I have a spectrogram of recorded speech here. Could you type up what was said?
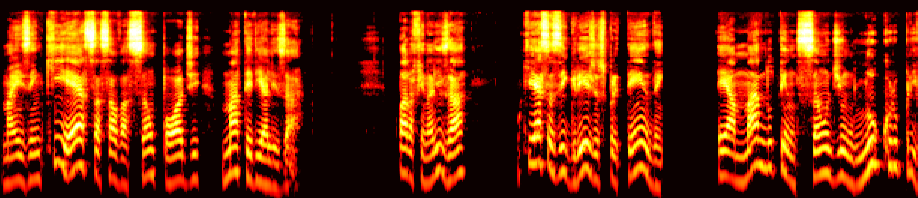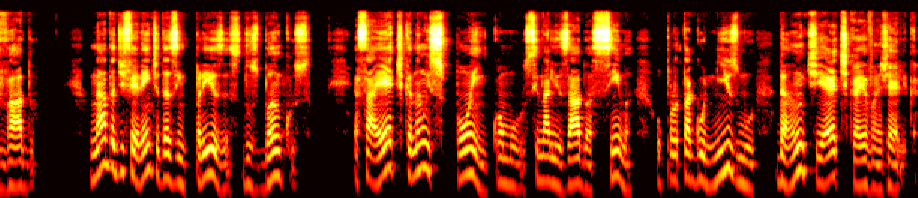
mas em que essa salvação pode materializar. Para finalizar, o que essas igrejas pretendem é a manutenção de um lucro privado. Nada diferente das empresas, dos bancos. Essa ética não expõe, como sinalizado acima, o protagonismo da antiética evangélica.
